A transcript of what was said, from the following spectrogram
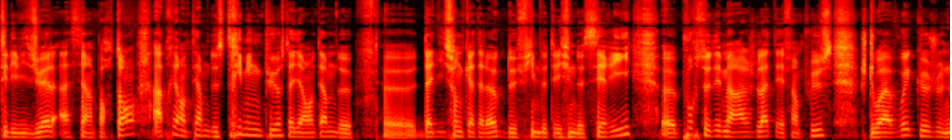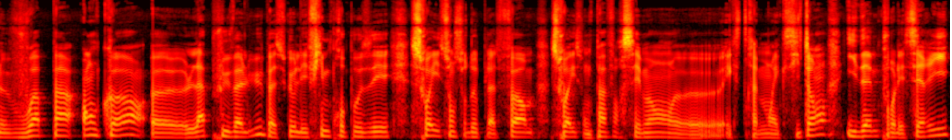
télévisuel assez important. Après, en termes de streaming pur, c'est-à-dire en termes d'addition de, catalogue, de films, de téléfilms, de séries, pour ce démarrage-là, TF1, je dois avouer que je ne vois pas encore la plus-value parce que les films proposés, soit ils sont sur d'autres plateformes, soit ils sont pas forcément extrêmement excitant. Idem pour les séries.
